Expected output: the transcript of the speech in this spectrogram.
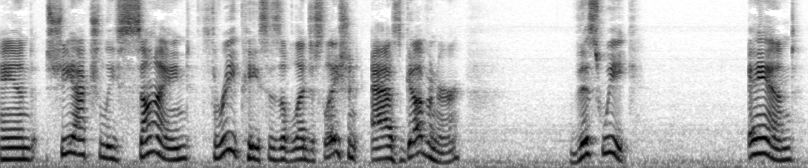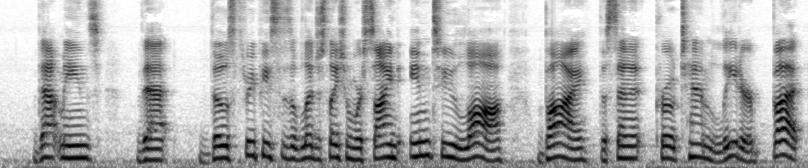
and she actually signed three pieces of legislation as governor this week. And that means that those three pieces of legislation were signed into law by the Senate pro tem leader, but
